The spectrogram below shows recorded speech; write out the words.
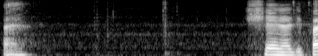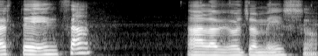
eh. scena di partenza ah l'avevo già messo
